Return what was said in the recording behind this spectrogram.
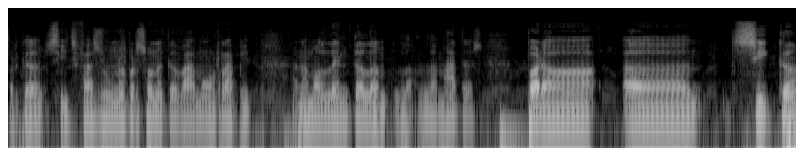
perquè si fas una persona que va molt ràpid, anar molt lenta, la, la, la mates. Però eh, sí que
